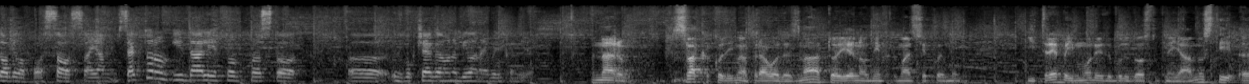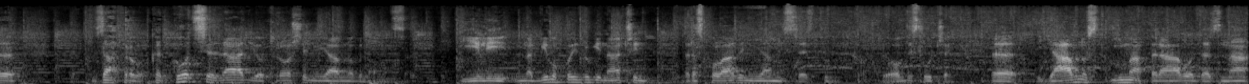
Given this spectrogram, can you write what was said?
dobila posao sa javnim sektorom i da li je to prosto zbog čega je ona bila najbolji kandidat? Naravno, svakako da ima pravo da zna, to je jedna od informacija koje mogu i treba i moraju da budu dostupne javnosti. Zapravo, kad god se radi o trošenju javnog novca ili na bilo koji drugi način raspolaganju javnih sredstvima, kao što je ovde slučaj, e, javnost ima pravo da zna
